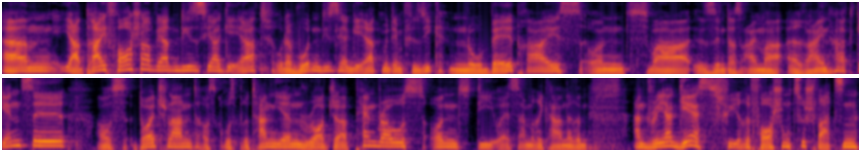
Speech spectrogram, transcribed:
Ähm, ja, drei Forscher werden dieses Jahr geehrt oder wurden dieses Jahr geehrt mit dem Physik-Nobelpreis. Und zwar sind das einmal Reinhard Genzel aus Deutschland, aus Großbritannien, Roger Penrose und die US-Amerikanerin Andrea Ghez für ihre Forschung zu schwarzen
